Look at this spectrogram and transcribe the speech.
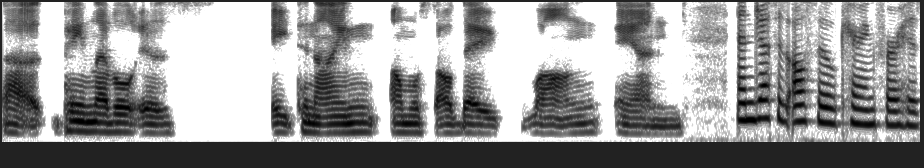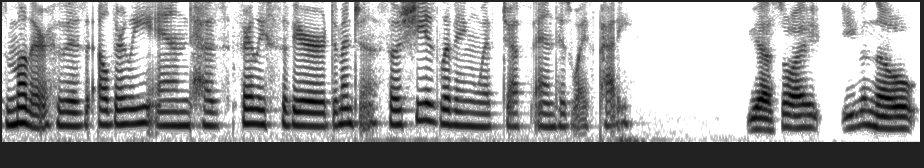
uh, pain level is eight to nine almost all day long and And Jeff is also caring for his mother, who is elderly and has fairly severe dementia. So she is living with Jeff and his wife, Patty. Yeah so i even though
